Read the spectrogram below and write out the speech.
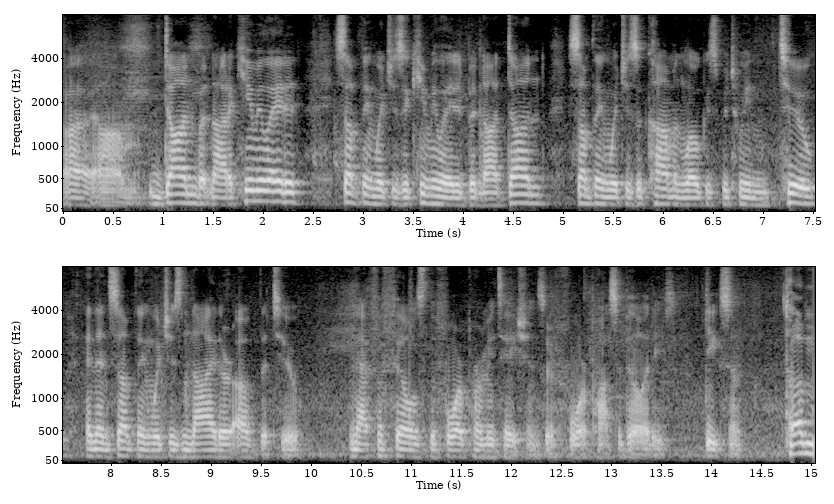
um, done but not accumulated something which is accumulated but not done, something which is a common locus between the two, and then something which is neither of the two. And that fulfills the four permutations or four possibilities. Dixon. So then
